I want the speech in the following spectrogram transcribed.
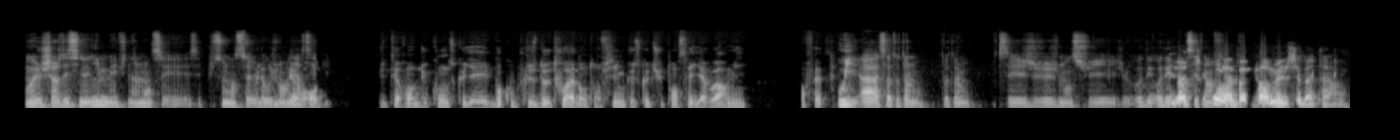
Ouais, je cherche des synonymes, mais finalement, c'est c'est plus ou moins là où je tu veux en t'es venir, c'est ren que tu t'es rendu compte qu'il y avait beaucoup plus de toi dans ton film que ce que tu pensais y avoir mis, en fait. Oui, ah ça totalement, totalement. C'est je je m'en suis je au dé au départ, c'était un la bonne formule ce bâtard, hein.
